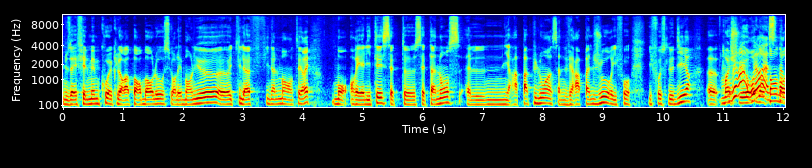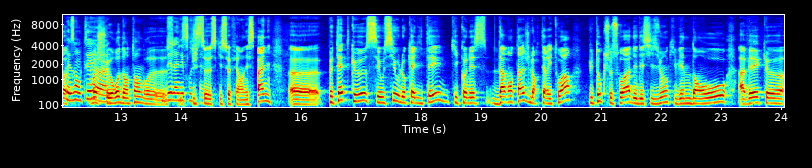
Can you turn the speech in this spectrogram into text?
Il nous avait fait le même coup avec le rapport Borloo sur les banlieues, euh, qu'il a finalement enterré. Bon, en réalité, cette, euh, cette annonce, elle n'ira pas plus loin, ça ne verra pas le jour, il faut, il faut se le dire. Euh, moi, je suis heureux d'entendre, moi, je suis heureux d'entendre ce, qui se, ce qui se fait en Espagne. Euh, peut-être que c'est aussi aux localités qui connaissent davantage leur territoire plutôt que ce soit des décisions qui viennent d'en haut avec euh,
